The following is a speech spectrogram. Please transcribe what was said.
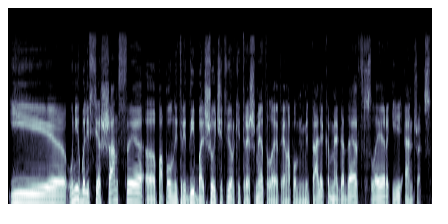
И у них были все шансы э, пополнить ряды большой четверки трэш-металла. Это, я напомню, Металлика, Megadeth, Slayer и Anthrax.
